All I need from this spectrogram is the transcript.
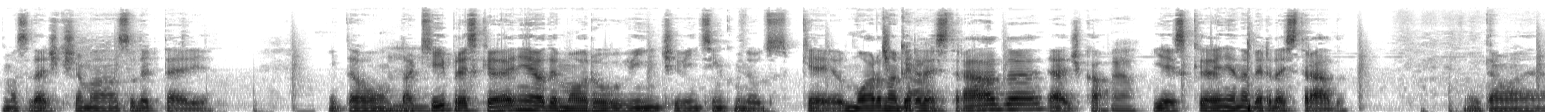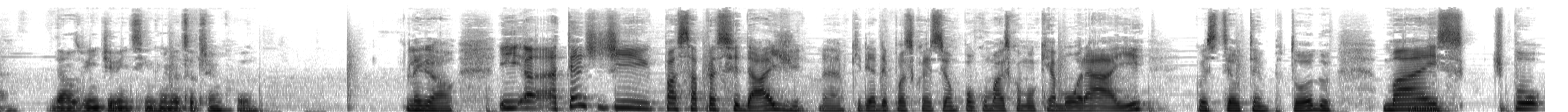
Uma cidade que chama Södertälje. Então, Hum. daqui pra Scania eu demoro 20, 25 minutos. Porque eu moro De na beira carro. da estrada, é, de carro. É. E a Scania é na beira da estrada. Então, é, dá uns 20, 25 minutos é tranquilo. Legal. E a- até antes de passar pra cidade, né? eu Queria depois conhecer um pouco mais como que é morar aí, com esse teu tempo todo. Mas, tipo,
